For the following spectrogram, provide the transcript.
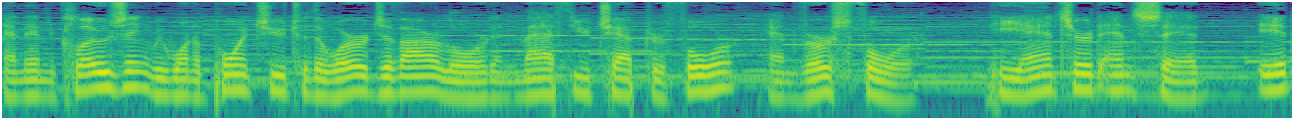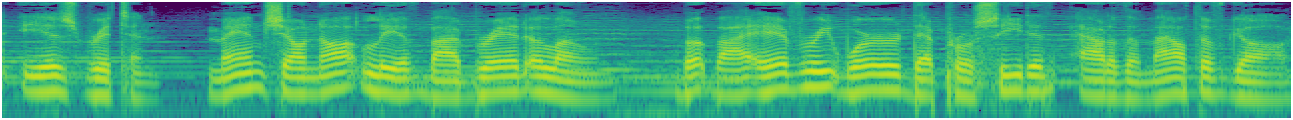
And in closing, we want to point you to the words of our Lord in Matthew chapter 4 and verse 4. He answered and said, It is written, Man shall not live by bread alone, but by every word that proceedeth out of the mouth of God.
